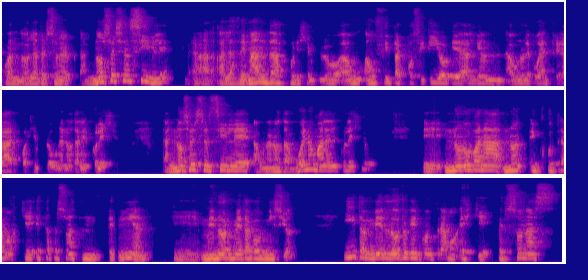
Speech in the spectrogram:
cuando la persona, al no ser sensible a, las demandas, por ejemplo, a un, feedback positivo que alguien a uno le pueda entregar, por ejemplo, una nota en el colegio, al no ser sensible a una nota buena o mala en el colegio, eh, no van a, no encontramos que estas personas tenían eh, menor metacognición. Y también lo otro que encontramos es que personas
